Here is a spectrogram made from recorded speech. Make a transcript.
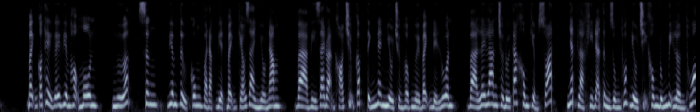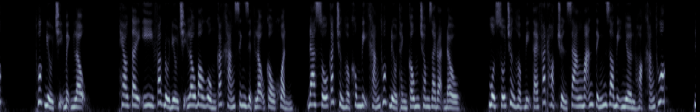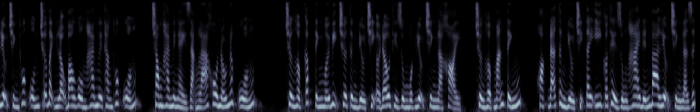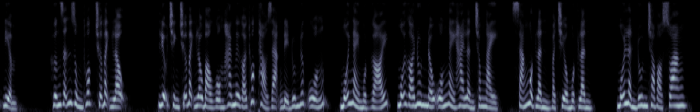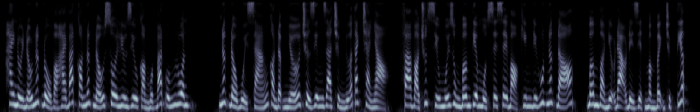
Bệnh có thể gây viêm hậu môn, ngứa, sưng, viêm tử cung và đặc biệt bệnh kéo dài nhiều năm, và vì giai đoạn khó chịu cấp tính nên nhiều trường hợp người bệnh để luôn, và lây lan cho đối tác không kiểm soát, nhất là khi đã từng dùng thuốc điều trị không đúng bị lờn thuốc. Thuốc điều trị bệnh lậu Theo Tây y phác đồ điều trị lâu bao gồm các kháng sinh diệt lậu cầu khuẩn, đa số các trường hợp không bị kháng thuốc đều thành công trong giai đoạn đầu. Một số trường hợp bị tái phát hoặc chuyển sang mãn tính do bị nhờn hoặc kháng thuốc. Liệu trình thuốc uống chữa bệnh lậu bao gồm 20 thang thuốc uống, trong 20 ngày dạng lá khô nấu nước uống. Trường hợp cấp tính mới bị chưa từng điều trị ở đâu thì dùng một liệu trình là khỏi. Trường hợp mãn tính, hoặc đã từng điều trị Tây y có thể dùng 2 đến 3 liệu trình là dứt điểm. Hướng dẫn dùng thuốc chữa bệnh lậu. Liệu trình chữa bệnh lâu bao gồm 20 gói thuốc thảo dạng để đun nước uống, mỗi ngày một gói, mỗi gói đun nấu uống ngày hai lần trong ngày, sáng một lần và chiều một lần. Mỗi lần đun cho vào xoang, hay nồi nấu nước đổ vào hai bát con nước nấu sôi lưu diêu còn một bát uống luôn. Nước đầu buổi sáng còn đậm nhớ chờ riêng ra chừng nữa tách trà nhỏ, pha vào chút xíu muối dùng bơm tiêm 1cc bỏ kim đi hút nước đó, bơm vào niệu đạo để diệt mầm bệnh trực tiếp.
